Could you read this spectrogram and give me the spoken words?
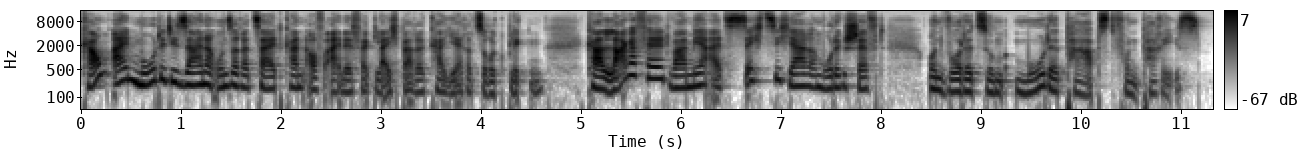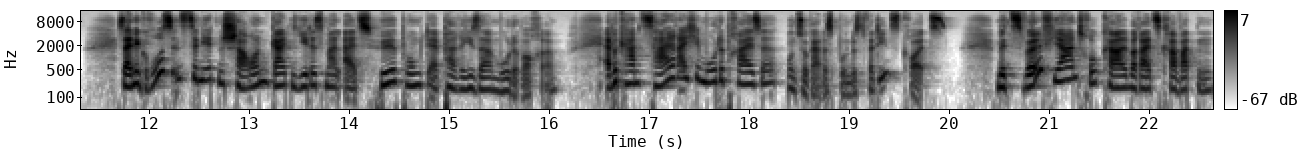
Kaum ein Modedesigner unserer Zeit kann auf eine vergleichbare Karriere zurückblicken. Karl Lagerfeld war mehr als 60 Jahre im Modegeschäft und wurde zum Modepapst von Paris. Seine groß inszenierten Schauen galten jedes Mal als Höhepunkt der Pariser Modewoche. Er bekam zahlreiche Modepreise und sogar das Bundesverdienstkreuz. Mit zwölf Jahren trug Karl bereits Krawatten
